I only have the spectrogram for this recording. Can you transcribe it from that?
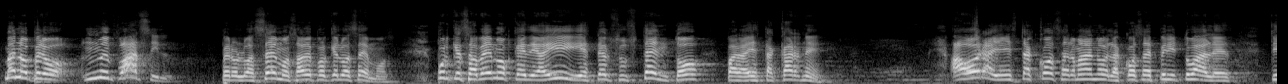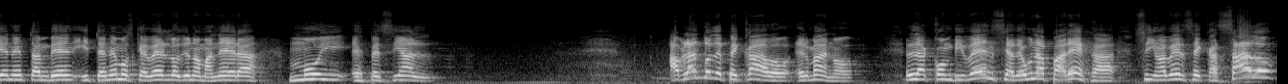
Hermano, pero no es fácil, pero lo hacemos. ¿Sabe por qué lo hacemos? Porque sabemos que de ahí está el sustento para esta carne. Ahora en estas cosas, hermano, las cosas espirituales tienen también y tenemos que verlo de una manera muy especial. Hablando de pecado, hermano, la convivencia de una pareja sin haberse casado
